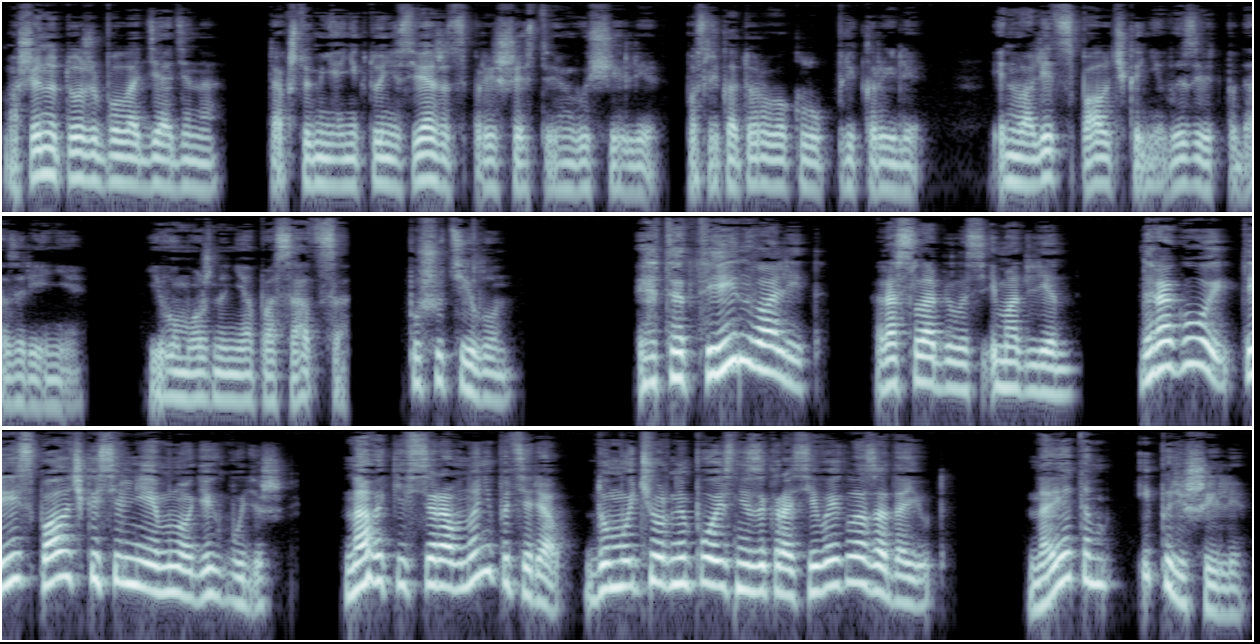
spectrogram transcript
Машина тоже была дядина, так что меня никто не свяжет с происшествием в ущелье, после которого клуб прикрыли. Инвалид с палочкой не вызовет подозрения. Его можно не опасаться. Пошутил он. — Это ты инвалид? — расслабилась и Мадлен. — Дорогой, ты с палочкой сильнее многих будешь. Навыки все равно не потерял. Думаю, черный пояс не за красивые глаза дают. На этом и порешили.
